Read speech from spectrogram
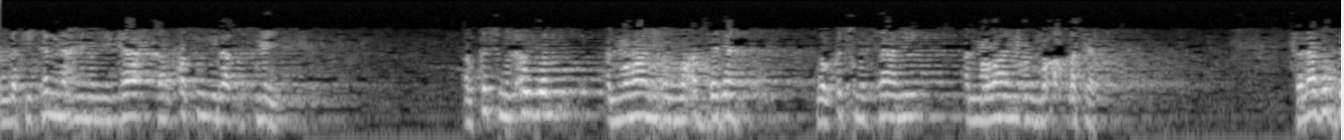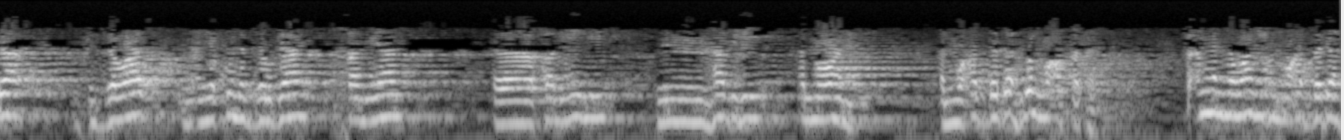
التي تمنع من النكاح تنقسم إلى قسمين. القسم الأول الموانع المؤبدة والقسم الثاني الموانع المؤقتة. فلا بد في الزواج من أن يكون الزوجان خاليان آه، خاليين من هذه الموانع المؤبدة والمؤقتة. فأما الموانع المؤبدة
